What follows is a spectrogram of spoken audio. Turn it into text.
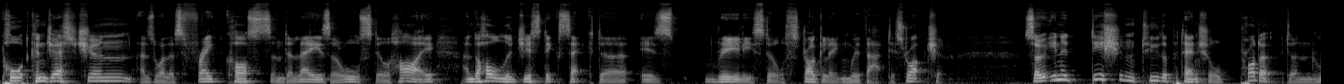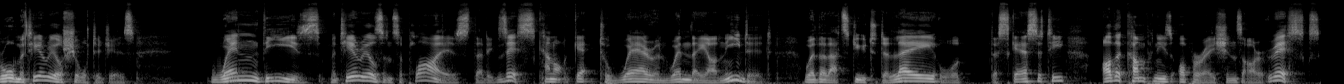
Port congestion, as well as freight costs and delays, are all still high, and the whole logistics sector is really still struggling with that disruption. So, in addition to the potential product and raw material shortages, when these materials and supplies that exist cannot get to where and when they are needed, whether that's due to delay or the scarcity, other companies' operations are at risks.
